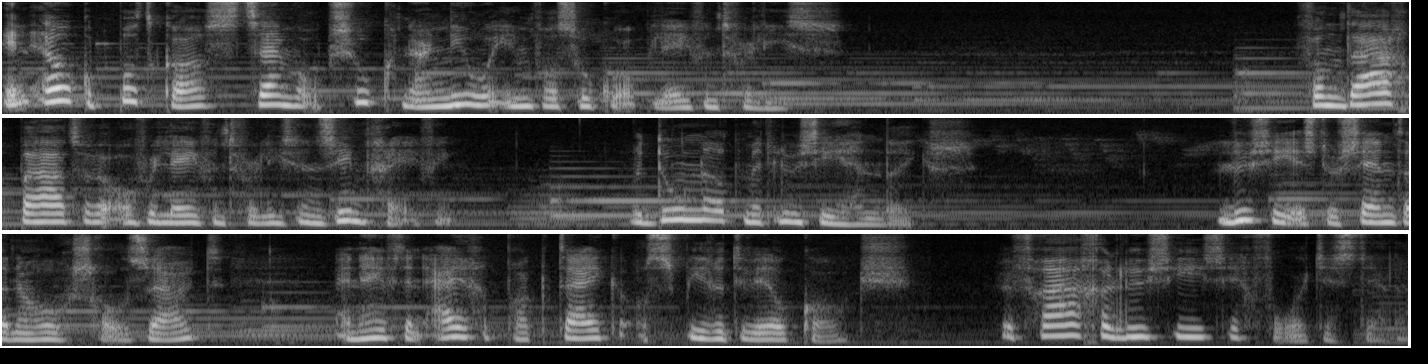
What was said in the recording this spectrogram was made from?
In elke podcast zijn we op zoek naar nieuwe invalshoeken op levend verlies. Vandaag praten we over levend verlies en zingeving. We doen dat met Lucie Hendricks. Lucie is docent aan de Hogeschool Zuid en heeft een eigen praktijk als spiritueel coach. We vragen Lucie zich voor te stellen.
